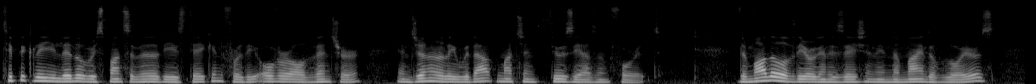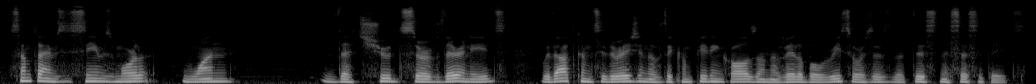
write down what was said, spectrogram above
Typically, little responsibility is taken for the overall venture and generally without much enthusiasm for it. The model of the organization in the mind of lawyers sometimes seems more one that should serve their needs without consideration of the competing calls on available resources that this necessitates.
